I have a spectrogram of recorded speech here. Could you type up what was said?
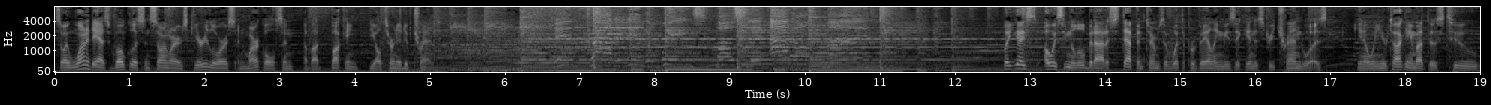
So I wanted to ask vocalists and songwriters Gary Louris and Mark Olson about bucking the alternative trend. But you guys always seemed a little bit out of step in terms of what the prevailing music industry trend was. You know, when you're talking about those two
